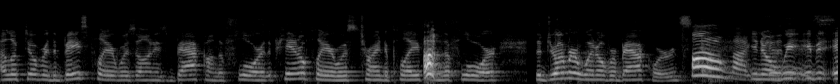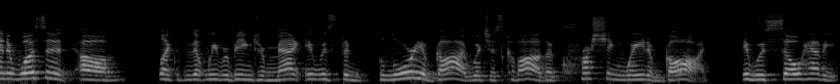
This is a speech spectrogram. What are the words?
I looked over. The bass player was on his back on the floor. The piano player was trying to play from the floor. The drummer went over backwards. Oh my! You know, goodness. we it, and it wasn't. Um, like that we were being dramatic. It was the glory of God, which is kavod, the crushing weight of God. It was so heavy,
